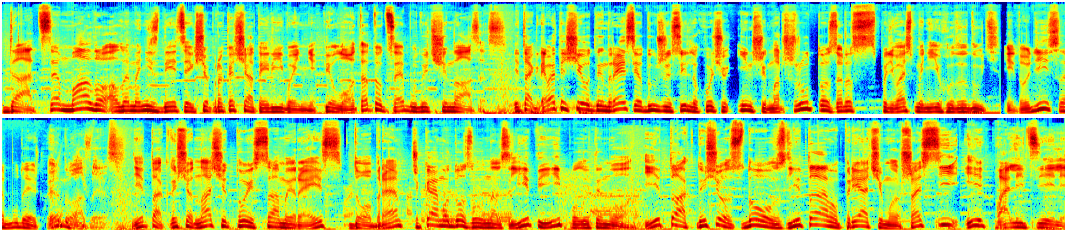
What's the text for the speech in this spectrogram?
Да, це мало, але мені здається, якщо прокачати рівень пілота, то це буде чиназис. І так, давайте ще один рейс. Я дуже сильно хочу інший маршрут, то зараз сподіваюсь, мені його дадуть. І тоді все буде чиназис. І так, ну що, наче той самий рейс. Добре. Чекаємо дозволу на зліт і полетимо. І так, ну що, знову злітаємо, прячемо шасі і полетіли.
